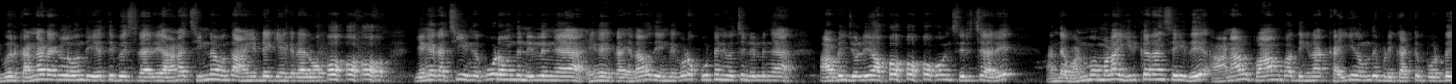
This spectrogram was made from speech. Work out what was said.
இவர் கர்நாடகாவில் வந்து ஏற்றி பேசுகிறாரு ஆனால் சின்ன வந்து அவங்ககிட்ட கேட்குறாரு ஓஹோ எங்கள் கட்சி எங்கள் கூட வந்து நில்லுங்க. எங்கள் ஏதாவது எங்கள் கூட கூட்டணி வச்சு நில்லுங்க அப்படின்னு சொல்லி ஓஹோன்னு சிரிச்சாரு. அந்த வன்மமெல்லாம் இருக்க தான் செய்யுது. ஆனாலும் பாவம் பார்த்தீங்களா கையை வந்து இப்படி கட்டு போட்டு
